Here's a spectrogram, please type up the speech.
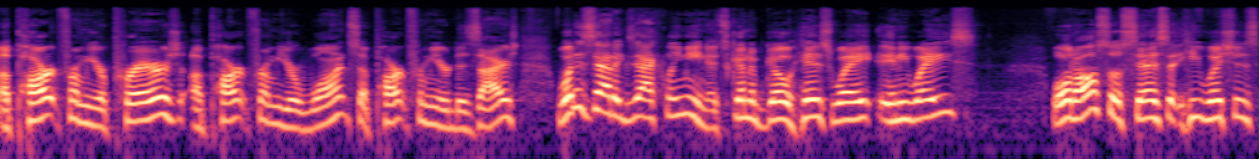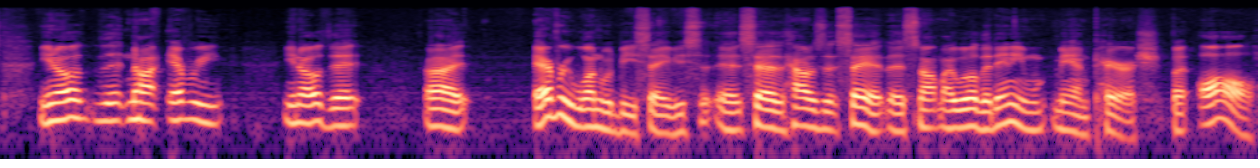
Apart from your prayers, apart from your wants, apart from your desires? What does that exactly mean? It's going to go his way anyways? Well, it also says that he wishes, you know, that not every, you know, that uh, everyone would be saved. It says, how does it say it? That it's not my will that any man perish, but all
